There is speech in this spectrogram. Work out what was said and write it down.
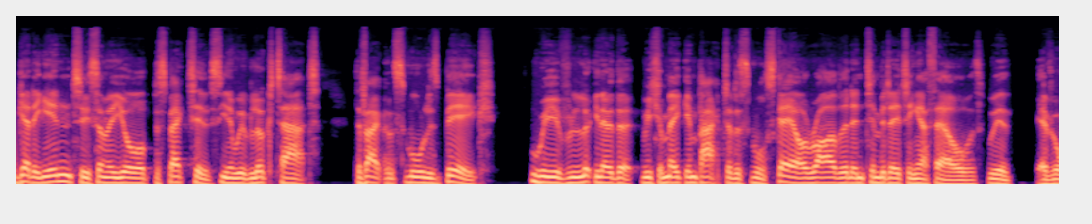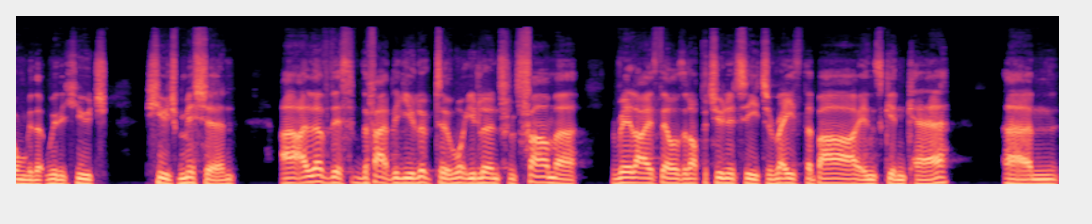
getting into some of your perspectives. You know, we've looked at the fact that small is big. We've you know, that we can make impact at a small scale rather than intimidating ourselves with everyone with a, with a huge, huge mission. Uh, I love this the fact that you looked at what you learned from pharma, realized there was an opportunity to raise the bar in skincare um,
